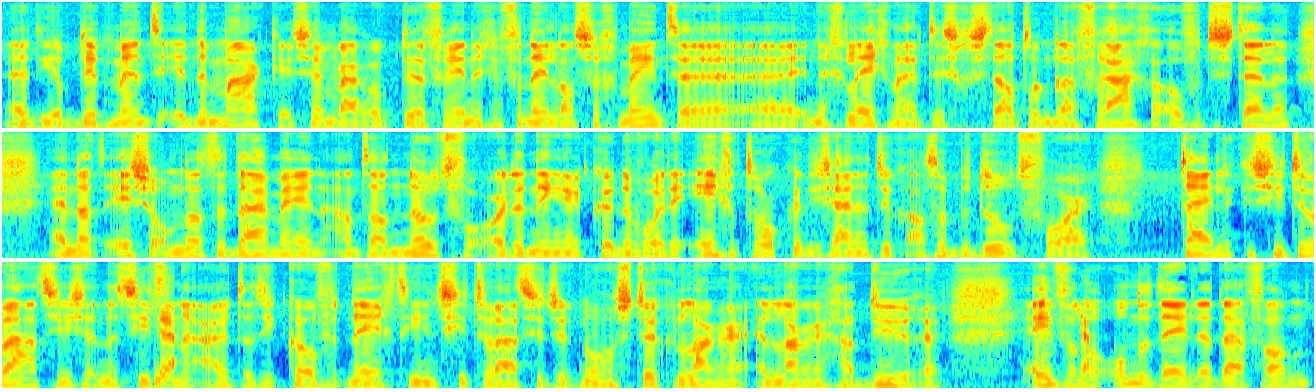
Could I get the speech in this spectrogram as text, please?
eh, die op dit moment in de maak is en waar ook de Vereniging van Nederlandse Gemeenten eh, in de gelegenheid is gesteld om daar vragen over te stellen. En dat is omdat er daarmee een aantal noodverordeningen kunnen worden ingetrokken. Die zijn natuurlijk altijd bedoeld voor tijdelijke situaties. En het ziet Ja. er naar uit dat die COVID-19 situatie natuurlijk nog een stuk langer en langer gaat duren. Een van Ja. de onderdelen daarvan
